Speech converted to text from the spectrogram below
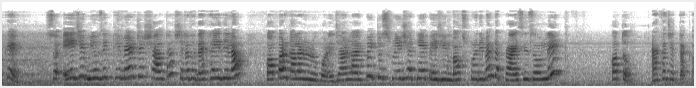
ওকে সো এই যে মিউজিক থিমের যে শালটা, সেটা তো দেখাই দিলাম কপার কালারের উপরে। যার লাগবে একটু স্ক্রিনশট নিয়ে পেজ ইনবক্স করে দিবেন। দ্য প্রাইস ইজ অনলি কত? এক হাজার টাকা।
